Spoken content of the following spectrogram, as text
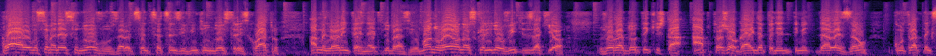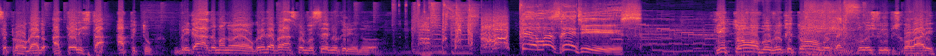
Claro, você merece o novo 0800 720 1234, a melhor internet do Brasil. Manuel, nosso querido ouvinte, diz aqui, ó, o jogador tem que estar apto a jogar, independentemente da lesão. O contrato tem que ser prorrogado até ele estar apto. Obrigado, Manuel. Um grande abraço para você, meu querido. Pelas redes. Que tombo, viu? Que tombo. O técnico Luiz Felipe Scolari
